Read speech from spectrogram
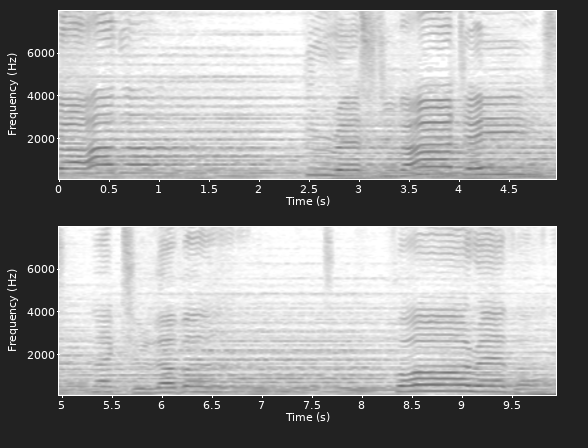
other the rest of our days like two lovers forever.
